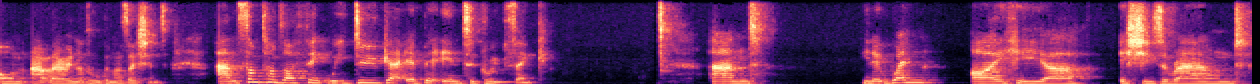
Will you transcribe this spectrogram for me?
on out there in other organisations, and sometimes I think we do get a bit into groupthink, and you know, when I hear issues around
